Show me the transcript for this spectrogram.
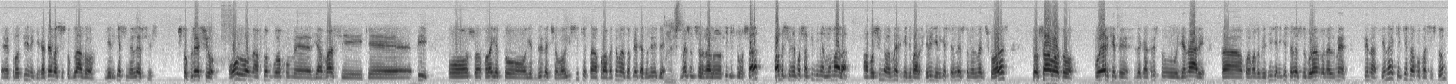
ε, προτείνει και κατέβασε στον κλάδο γενικές συνελεύσεις στο πλαίσιο όλων αυτών που έχουμε διαβάσει και πει όσο αφορά για, το, για την τρίτη αξιολόγηση και τα προαπαιτούμενα τα οποία καταδίδεται μέσω της εργαλειοθήκης του ΟΣΑ. Πάμε συνεπώς αυτή την εβδομάδα από σήμερα μέχρι και την Παρασκευή Γενικές Συνελεύσεις των ΕΛΜΕ της χώρας. Το Σάββατο που έρχεται στις 13 του Γενάρη θα πραγματοποιηθεί η Γενική Συνέλευση των Υπουργών των ΕΛΜΕ στην Αθήνα και εκεί θα αποφασιστούν,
